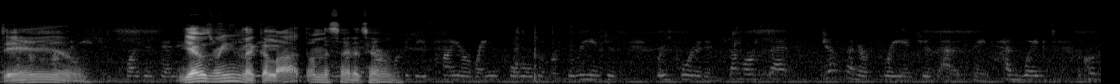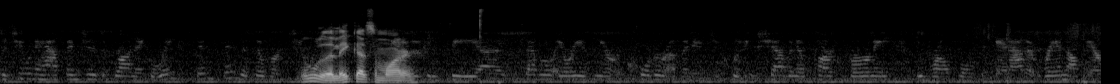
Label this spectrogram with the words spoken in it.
Damn. Yeah, it was raining like a lot on the side of town. Ooh, the lake got some water. Randolph Air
